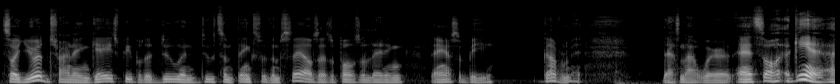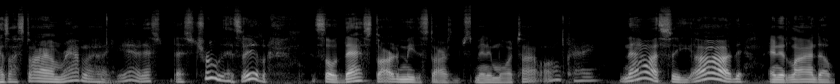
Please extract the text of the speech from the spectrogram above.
so you're trying to engage people to do and do some things for themselves, as opposed to letting the answer be government. That's not where. And so again, as I started unraveling, I'm like, yeah, that's that's true. That's it. So that started me to start spending more time. Okay, now I see. Ah, and it lined up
